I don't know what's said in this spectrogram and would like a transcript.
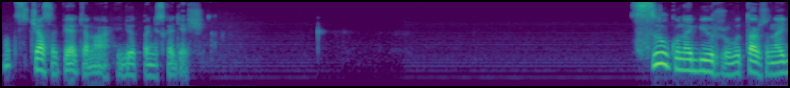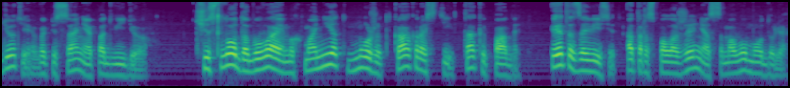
Вот сейчас опять она идет по нисходящей. Ссылку на биржу вы также найдете в описании под видео. Число добываемых монет может как расти, так и падать. Это зависит от расположения самого модуля,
